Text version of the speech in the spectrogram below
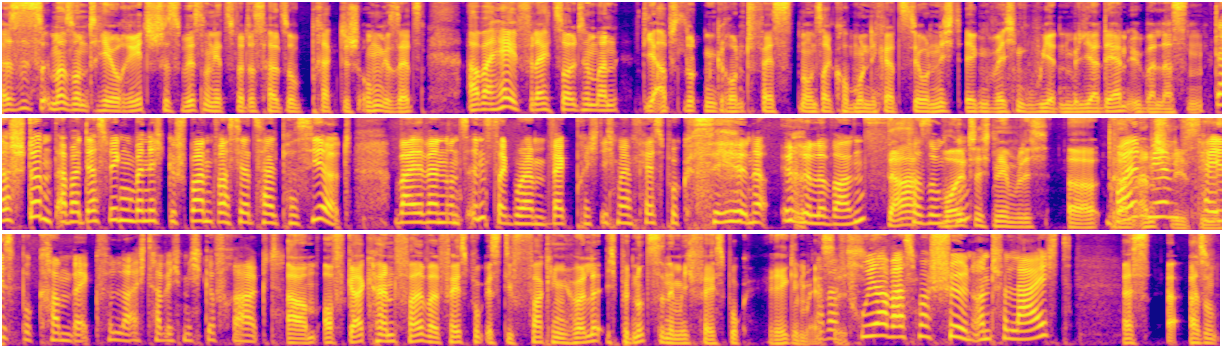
Es ist immer so ein theoretisches Wissen und jetzt wird es halt so praktisch umgesetzt. Aber hey, vielleicht sollte man die absoluten Grundfesten unserer Kommunikation nicht irgendwelchen weirden Milliardären überlassen. Das stimmt, aber deswegen bin ich gespannt, was jetzt halt passiert. Weil wenn uns Instagram wegbricht, ich meine, Facebook ist hier in der Irrelevanz da versunken. wollte ich nämlich äh, dran Wollen anschließen. wir ein Facebook-Comeback vielleicht, habe ich mich gefragt. Ähm, auf gar keinen Fall, weil Facebook ist die fucking Hölle. Ich benutze nämlich Facebook regelmäßig. Aber früher war es mal schön und vielleicht es, also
